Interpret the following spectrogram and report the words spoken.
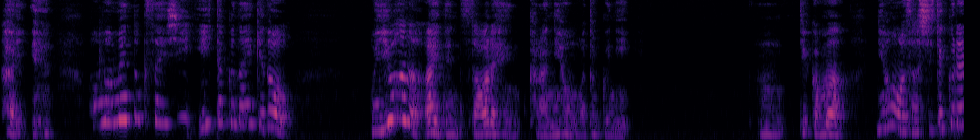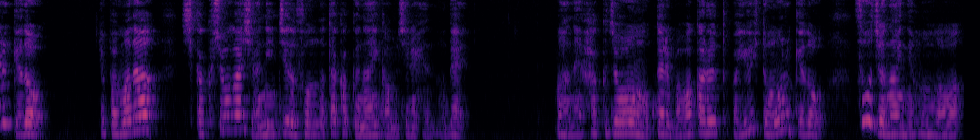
はい ほんまめんどくさいし言いたくないけど言わな相手に伝われへんから日本は特に。うん、っていうかまあ日本は察してくれるけどやっぱまだ視覚障害者は認知度そんな高くないかもしれへんのでまあね白状を持ってれば分かるとか言う人もおるけどそうじゃないねほんまは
